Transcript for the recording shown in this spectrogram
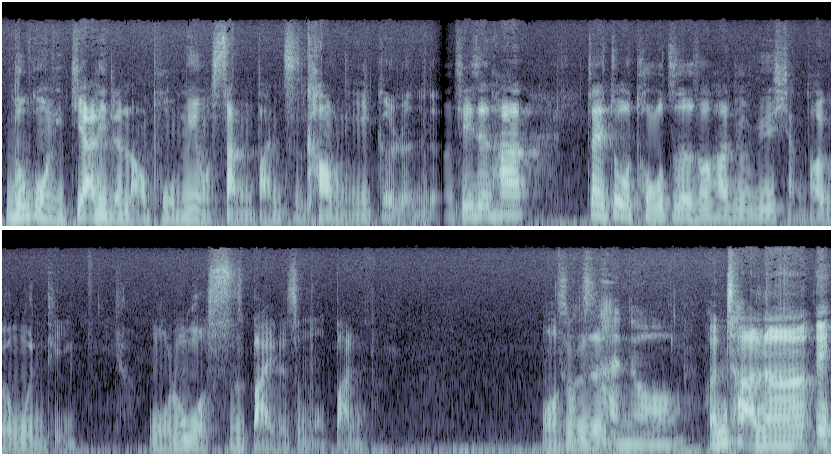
如果你家里的老婆没有上班，只靠你一个人的，其实他在做投资的时候，他就去想到一个问题：我如果失败了怎么办？哦，是不是？很惨哦，很惨啊！哎，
